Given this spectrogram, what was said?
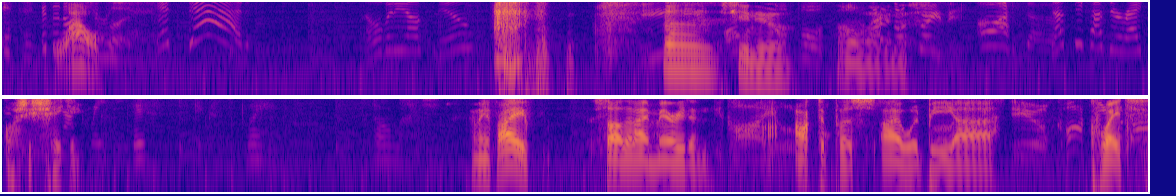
It's an, it's an Wow. It's Dad! Nobody else knew? Uh, she knew. Octopus! Oh my I'm goodness. Awesome! Just because you're right. Oh, she's shaking. This explains so much. I mean, if I saw that I married an octopus, I would be, uh, quite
